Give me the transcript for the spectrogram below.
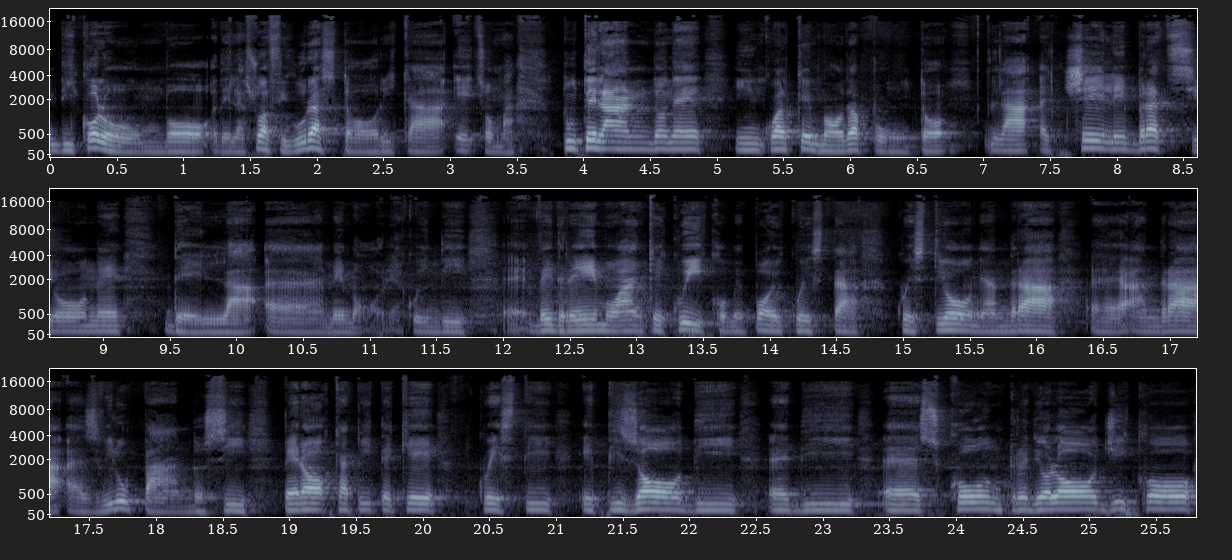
di Colombo, della sua figura storica e insomma tutelandone in qualche modo appunto la celebrazione della eh, memoria. Quindi eh, vedremo anche qui come poi questa questione andrà, eh, andrà eh, sviluppandosi, però capite che questi episodi eh, di eh, scontro ideologico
